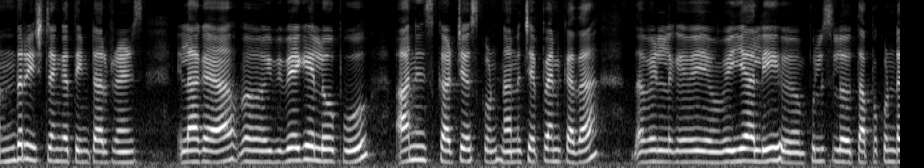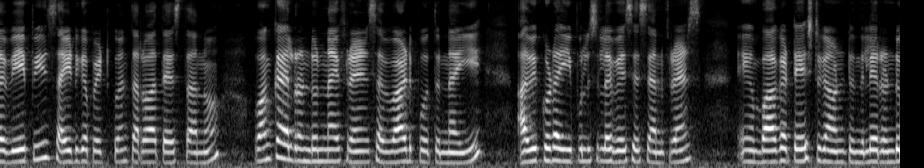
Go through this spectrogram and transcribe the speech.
అందరూ ఇష్టంగా తింటారు ఫ్రెండ్స్. ఇలాగా ఇవి వేగే లోపు ఆనియన్స్ కట్ చేసుకుంటున్నాను. చెప్పాను కదా వీళ్ళకి వేయాలి పులుసులో తప్పకుండా వేపి సైడ్గా పెట్టుకొని తర్వాత వేస్తాను. వంకాయలు రెండు ఉన్నాయి ఫ్రెండ్స్ అవి వాడిపోతున్నాయి. అవి కూడా ఈ పులుసులో వేసేసాను ఫ్రెండ్స్. బాగా టేస్ట్గా ఉంటుందిలే రెండు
